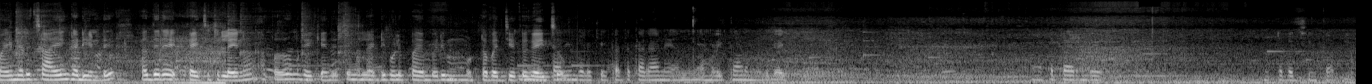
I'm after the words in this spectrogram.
വൈകുന്നേരം ചായയും കടിയുണ്ട്. അതുവരെ കഴിച്ചിട്ടില്ലായിരുന്നു. അപ്പോൾ അതൊന്ന് കഴിക്കാൻ ചോദിച്ചാൽ നല്ല അടിപൊളി പയമ്പൊരി മുട്ട ബജ്ജിയൊക്കെ കഴിച്ചു. കേൾക്കാത്ത കലാനയാണ് നമ്മൾ ഈ കാണുന്നത് നാൽപ്പത്താറിന്റെ മുട്ട ബജ്ജിയും കാപ്പിയും.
